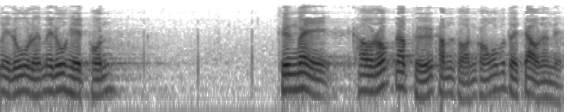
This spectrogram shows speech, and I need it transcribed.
ไม่รู้เลย ไม่รู้เหตุผลจึงไม่เคารพนับถือคำสอนของพระพุทธเจ้านั่นเอง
